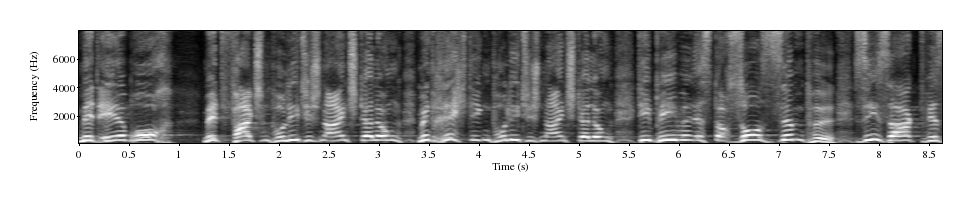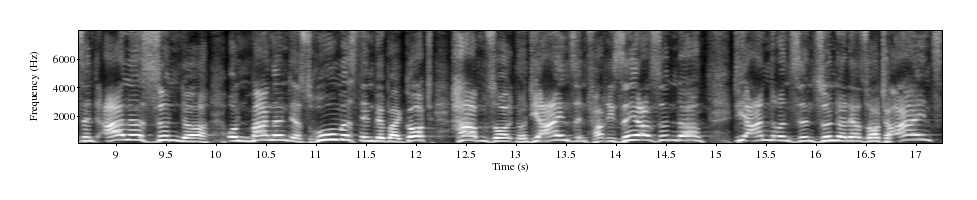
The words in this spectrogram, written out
mit Ehebruch, mit falschen politischen Einstellungen, mit richtigen politischen Einstellungen. Die Bibel ist doch so simpel. Sie sagt, wir sind alle Sünder und mangeln des Ruhmes, den wir bei Gott haben sollten. Und die einen sind Pharisäer-Sünder, die anderen sind Sünder der Sorte 1,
